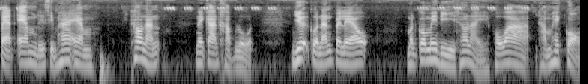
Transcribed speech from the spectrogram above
8 แอมป์หรือ 15 แอมป์เท่านั้นในการขับโหลด เยอะกว่านั้นไปแล้วมันก็ไม่ดีเท่าไหร่ เพราะว่าทำให้กล่อง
